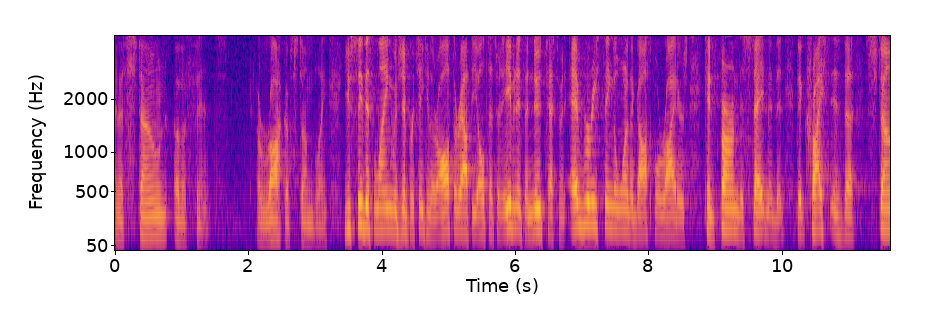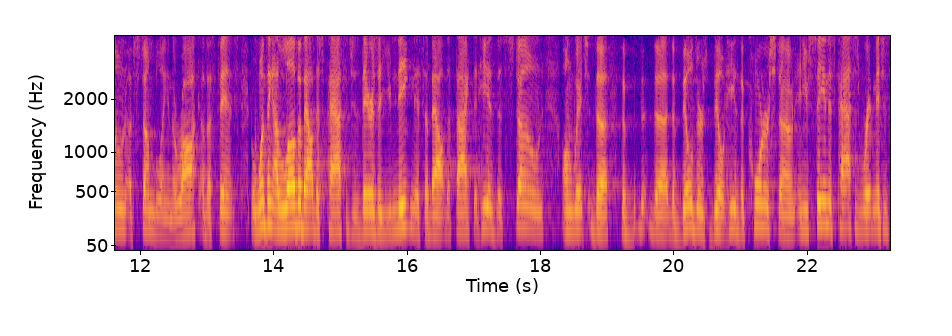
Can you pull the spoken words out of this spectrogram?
and a stone of offense a rock of stumbling. You see this language in particular all throughout the Old Testament, even in the New Testament. Every single one of the gospel writers confirm the statement that, that Christ is the stone of stumbling and the rock of offense. But one thing I love about this passage is there is a uniqueness about the fact that he is the stone on which the, the, the, the builders built. He is the cornerstone. And you see in this passage where it mentions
